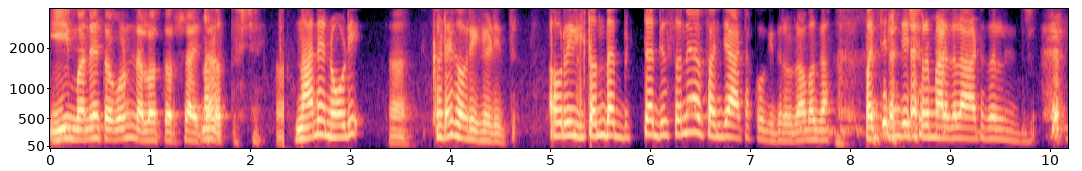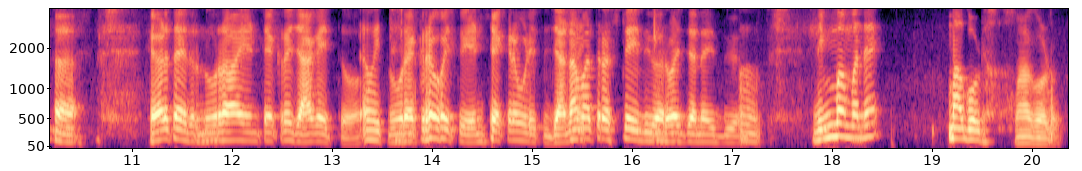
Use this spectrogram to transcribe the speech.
ಈ ಮನೆ ತಗೊಂಡ್ ನಲ್ವತ್ತು ವರ್ಷ ಆಯ್ತಾ? ನಲವತ್ತು ವರ್ಷ ಆಯ್ತು. ನಾನೇ ನೋಡಿ ಹಾ. ಕಡೆಗೆ ಅವ್ರಿಗೆ ಹೇಳಿದ್ದು. ಅವ್ರು ಇಲ್ಲಿ ತಂದ ಬಿಟ್ಟ ದಿವಸನೇ ಸಂಜೆ ಆಟಕ್ಕೆ ಹೋಗಿದ್ರು ಅವ್ರು. ಅವಾಗ ಪಂಚಲಿಂಗೇಶ್ವರ ಮಾಡಿದಲ್ಲ ಆಟದಲ್ಲಿ ಇದ್ರು. ಹೇಳ್ತಾ ಇದ್ರು ನೂರ ಎಂಟು ಎಕರೆ ಜಾಗ ಇತ್ತು. ಹೋಯ್ತು. ನೂರ ಎಕರೆ ಹೋಯ್ತು ಎಂಟು ಎಕರೆ ಉಳಿತು. ಜನ ಮಾತ್ರ ಅಷ್ಟೇ ಇದ್ವಿ ಅರವತ್ತು ಜನ ಇದ್ವಿ ಅಂತ. ನಿಮ್ಮ ಮನೆ? ಮಾಗೋಡು. ಮಾಗೋಡು.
